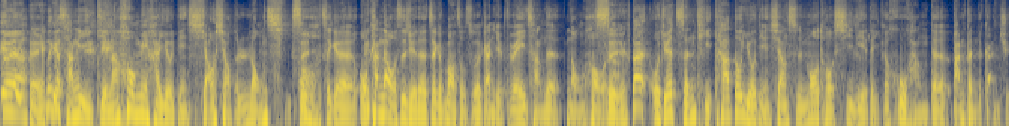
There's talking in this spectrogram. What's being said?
对啊，对，那个长椅垫，然后后面还有一点小小的隆起，是。哦，这个我看到我是觉得这个暴走族的感觉非常的浓厚，是，但我觉得整体它都有点像是 Moto 系列的一个护航的版本的感觉，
